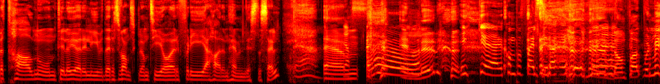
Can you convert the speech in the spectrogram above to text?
betal noen til å gjøre livet deres vanskelig om ti år fordi jeg har en hevnliste selv. Yeah. Um, Yes. eller Ikke kom på feil side. Don't fuck with me!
